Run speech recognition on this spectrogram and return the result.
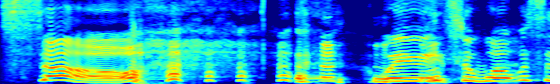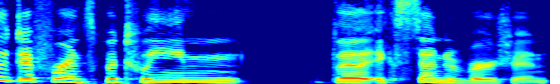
so Wait, wait. So, what was the difference between the extended version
